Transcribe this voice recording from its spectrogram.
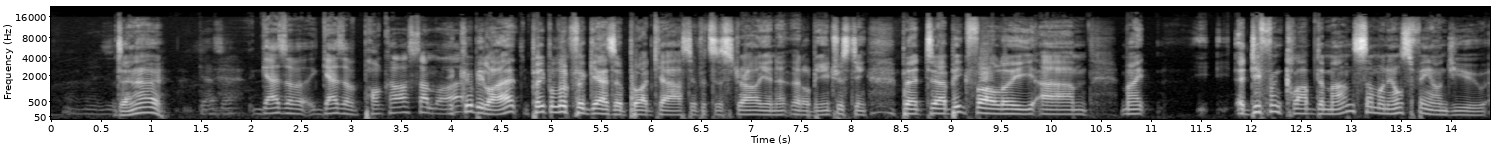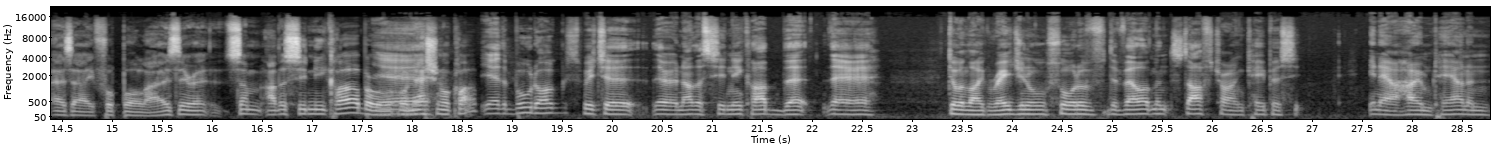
Don't know. Gaza Gaza Gaza podcast, something like It that. could be like that. People look for Gaza podcast if it's Australian. that- That'll be interesting. But uh, Big Foley, um, mate, a different club demands. Someone else found you as a footballer. Is there a, some other Sydney club or, or national club? Yeah, the Bulldogs, which are they're another Sydney club that they're doing like regional sort of development stuff, try and keep us in our hometown and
